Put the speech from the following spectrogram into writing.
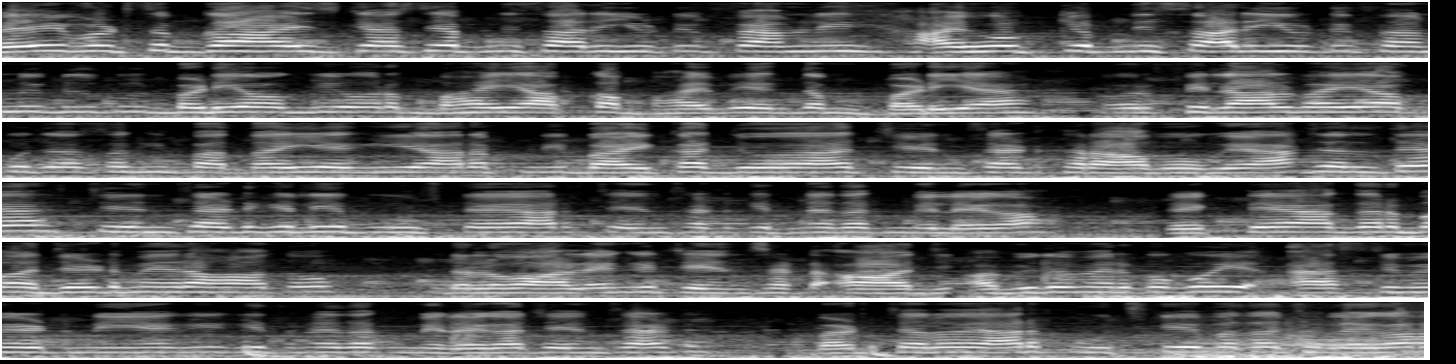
हे व्हाट्सअप गाइस कैसे अपनी सारी YouTube फैमिली आई होप कि अपनी सारी YouTube फैमिली बिल्कुल बढ़िया होगी और भाई आपका भाई भी एकदम बढ़िया है। और फ़िलहाल भाई, आपको जैसा कि पता ही है कि यार अपनी बाइक का जो है चेन सेट खराब हो गया। चलते हैं चेन सेट के लिए पूछते हैं यार चेन सेट कितने तक मिलेगा? देखते हैं, अगर बजट में रहा तो डलवा लेंगे चेन सेट आज। अभी तो मेरे को कोई एस्टिमेट नहीं है कि कितने तक मिलेगा चेन सेट बट चलो यार, पूछ के ही पता चलेगा।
